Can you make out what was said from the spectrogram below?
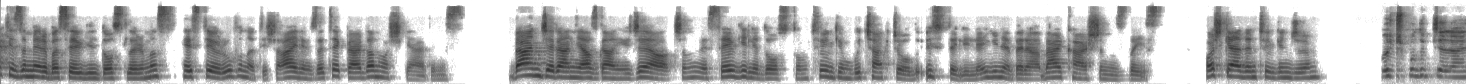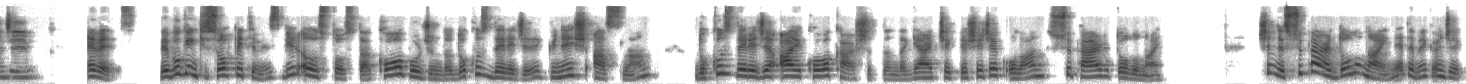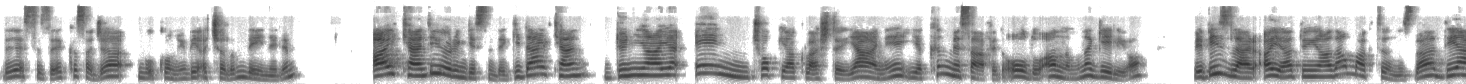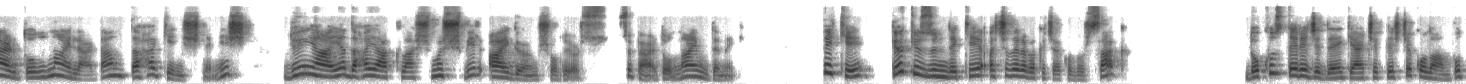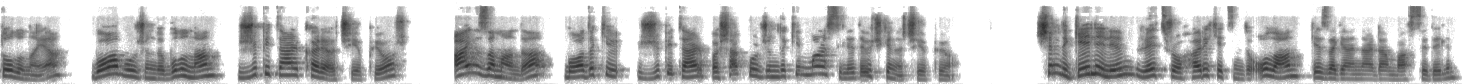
Herkese merhaba sevgili dostlarımız. Hestia Ruhun Ateşi ailemize tekrardan hoş geldiniz. Ben Ceren Yazgan Yüce Yalçın ve sevgili dostum Tülgün Bıçakçıoğlu Üstel ile yine beraber karşınızdayız. Hoş geldin Tülgüncüğüm. Hoş bulduk Ceren'ciğim. Evet ve bugünkü sohbetimiz 1 Ağustos'ta Kova burcunda 9 derece Güneş Aslan, 9 derece Ay Kova karşıtlığında gerçekleşecek olan süper dolunay. Şimdi süper dolunay ne demek? Öncelikle size kısaca bu konuyu bir açalım, değinelim. Ay kendi yörüngesinde giderken dünyaya en çok yaklaştığı yani yakın mesafede olduğu anlamına geliyor. Ve bizler Ay'a dünyadan baktığımızda diğer dolunaylardan daha genişlemiş, dünyaya daha yaklaşmış bir ay görmüş oluyoruz. Süper dolunay bu demek. Peki gökyüzündeki açılara bakacak olursak 9 derecede gerçekleşecek olan bu dolunaya Boğa burcunda bulunan Jüpiter kare açı yapıyor. Aynı zamanda Boğa'daki Jüpiter Başak burcundaki Mars ile de üçgen açı yapıyor. Şimdi gelelim retro hareketinde olan gezegenlerden bahsedelim.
